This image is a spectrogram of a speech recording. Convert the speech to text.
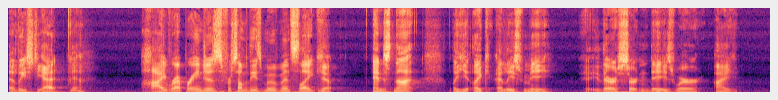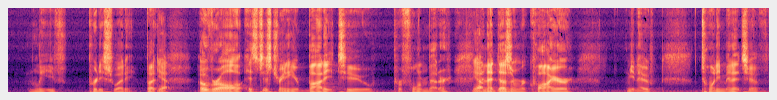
at least yet Yeah. high rep ranges for some of these movements. Like, Yep. And it's not like like at least me. There are certain days where I leave pretty sweaty, but Yep. overall, it's just training your body to perform better, Yep. and that doesn't require, you know, twenty minutes of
